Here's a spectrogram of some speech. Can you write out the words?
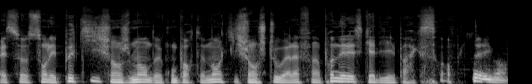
Et ce sont les petits changements de comportement qui changent tout à la fin. Prenez l'escalier par exemple. Absolument.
